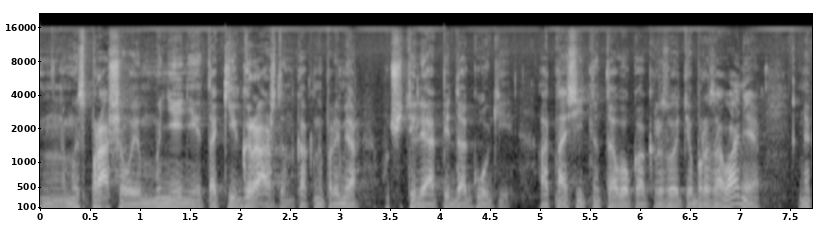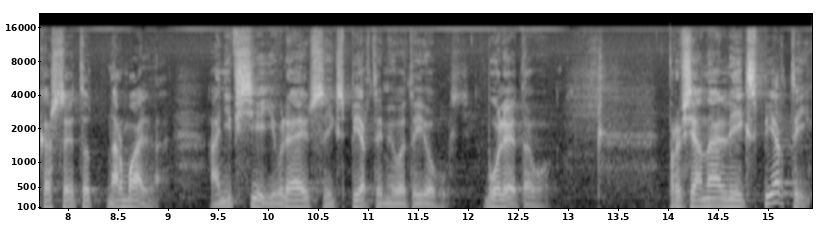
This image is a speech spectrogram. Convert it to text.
мы спрашиваем мнение таких граждан, как, например, учителя, педагоги – относительно того, как развивать образование, мне кажется, это нормально. Они все являются экспертами в этой области. Более того, профессиональные эксперты,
